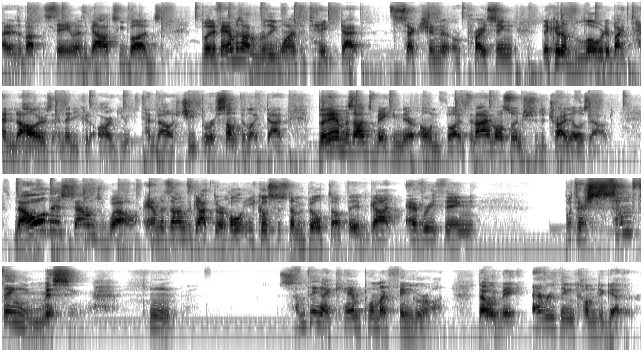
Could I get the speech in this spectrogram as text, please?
and is about the same as Galaxy Buds. But if Amazon really wanted to take that section or pricing, they could have lowered it by $10 and then you could argue it's $10 cheaper or something like that. But Amazon's making their own buds and I'm also interested to try those out. Now all this sounds well. Amazon's got their whole ecosystem built up. They've got everything, but there's something missing. Hmm something I can't put my finger on that would make everything come together.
